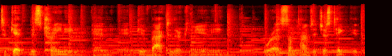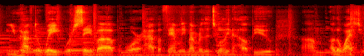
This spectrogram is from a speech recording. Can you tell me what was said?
to get this training and and give back to their community whereas sometimes it just take it you have to wait or save up or have a family member that's willing to help you um, otherwise you,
